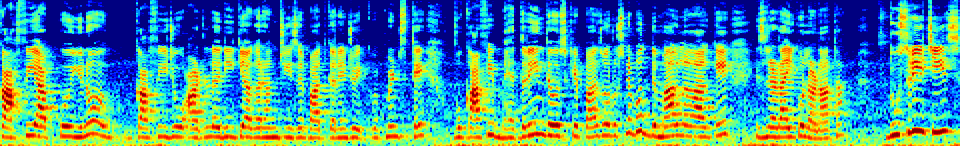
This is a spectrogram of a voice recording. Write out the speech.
काफ़ी आपको यू you नो know, काफ़ी जो आर्टिलरी की अगर हम चीज़ें बात करें जो इक्विपमेंट्स थे वो काफ़ी बेहतरीन थे उसके पास और उसने बहुत दिमाग लगा के इस लड़ाई को लड़ा था। दूसरी चीज़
